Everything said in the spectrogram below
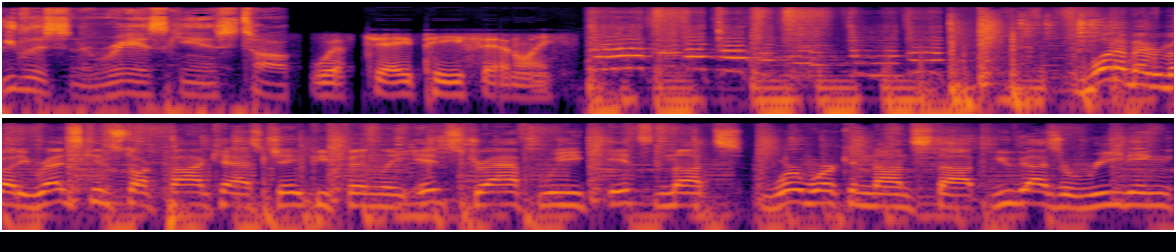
You listen to Redskins Talk with JP Finley. What up, everybody? Redskins Talk Podcast, JP Finley. It's draft week. It's nuts. We're working nonstop. You guys are reading,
